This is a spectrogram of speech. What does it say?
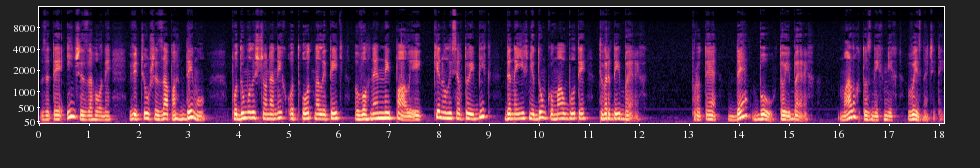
Зате інші загони, відчувши запах диму, подумали, що на них от-от налетить вогненний пал і кинулися в той бік, де, на їхню думку, мав бути твердий берег. Проте, де був той берег, мало хто з них міг визначити.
